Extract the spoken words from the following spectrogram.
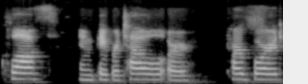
cloth and paper towel or cardboard,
